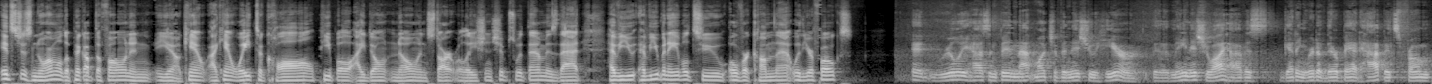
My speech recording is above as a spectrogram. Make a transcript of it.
it's just normal to pick up the phone and you know can't I can't wait to call people I don't know and start relationships with them. Is that have you have you been able to overcome that with your folks? It really hasn't been that much of an issue here. The main issue I have is getting rid of their bad habits from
